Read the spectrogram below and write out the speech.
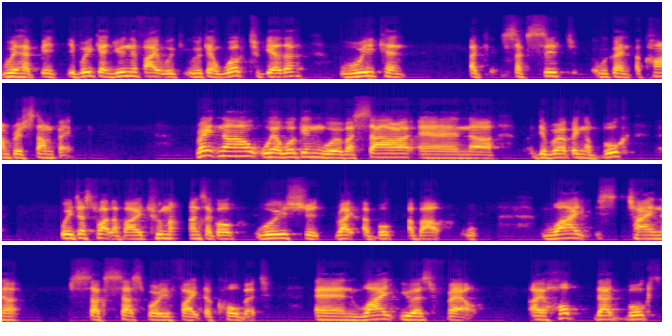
we have been, if we can unify, we, we can work together, we can uh, succeed, we can accomplish something. Right now, we are working with uh, Sarah and uh, developing a book. We just talked about it two months ago. We should write a book about why China successfully fight the COVID and why US failed. I hope that books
